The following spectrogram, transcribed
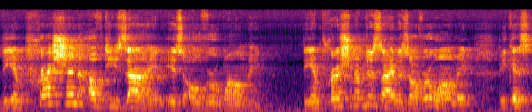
The impression of design is overwhelming. The impression of design is overwhelming because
